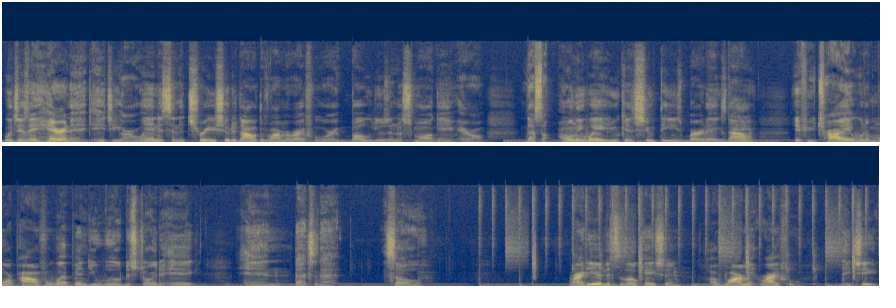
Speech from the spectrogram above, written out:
which is a heron egg, H-E-R-O-N. It's in a tree. Shoot it down with a varmint rifle or a bow using a small game arrow. That's the only way you can shoot these bird eggs down. If you try it with a more powerful weapon, you will destroy the egg and that's that. So right here, this is the location. A varmint rifle. They cheap.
